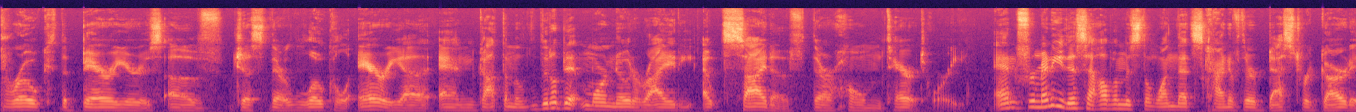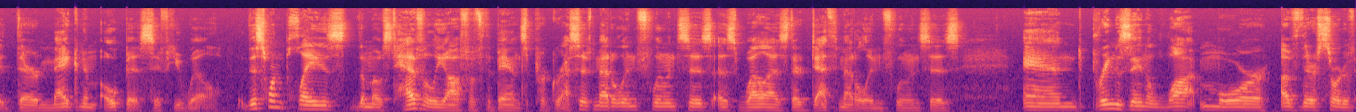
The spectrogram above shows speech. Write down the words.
broke the barriers of just their local area and got them a little bit more notoriety outside of their home territory. And for many, this album is the one that's kind of their best regarded, their magnum opus, if you will. This one plays the most heavily off of the band's progressive metal influences as well as their death metal influences, and brings in a lot more of their sort of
